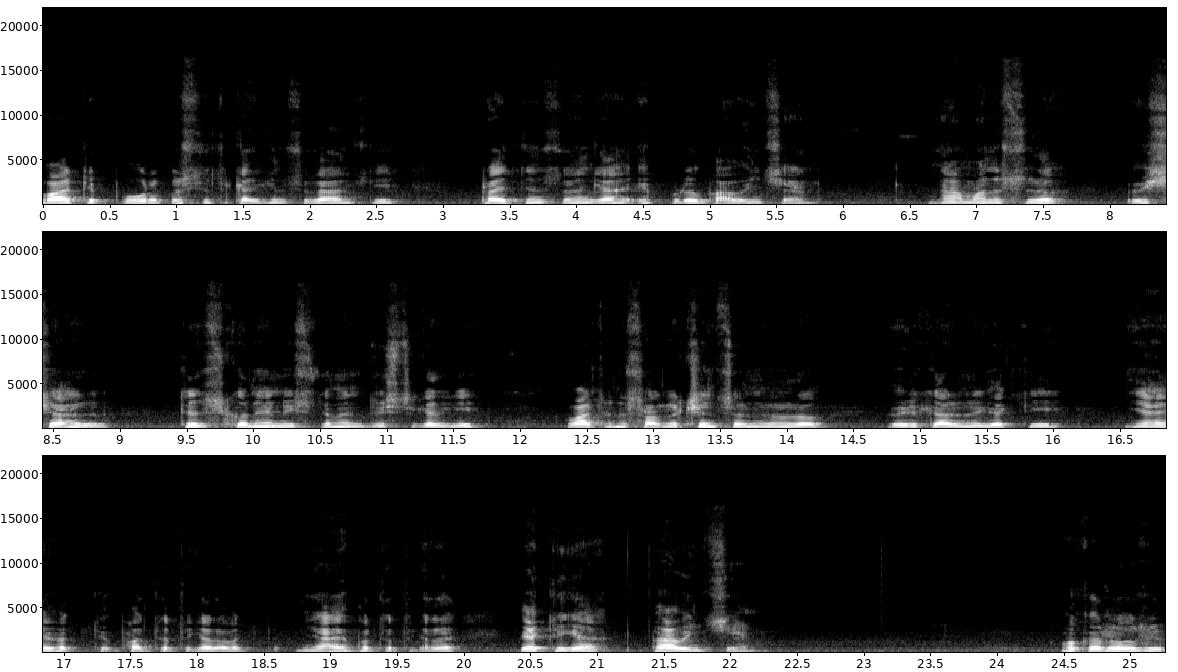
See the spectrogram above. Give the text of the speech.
వాటి పూర్వపు స్థితి కలిగించడానికి ప్రయత్నించడంగా ఎప్పుడూ భావించాను. నా మనసులో విషయాలు తెలుసుకునే నిశ్చితమైన దృష్టి కలిగి వాటిని సంరక్షించడంలో వేడుకాడిన వ్యక్తి న్యాయభక్తి భద్రత గల వ్యక్తి న్యాయబద్ధత గల వ్యక్తిగా భావించాను. ఒకరోజు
